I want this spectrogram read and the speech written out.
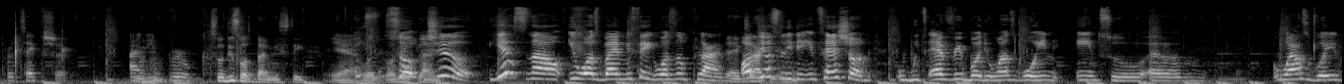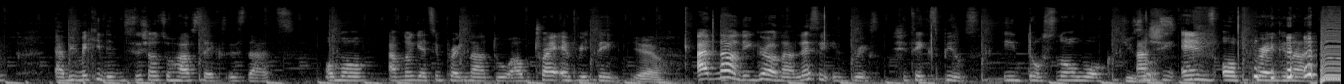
protection and it Mhm. broke. So this was by mistake. Yeah. Was, was so it chill. Yes, now it was by mistake. It wasn't planned. Yeah, exactly. Obviously, the intention with everybody once going into um once going, I be making the decision to have sex is that Omo, I'm not getting pregnant. Though I'll try everything. Yeah. And now the girl now, let's say it breaks, she takes pills, it does not work, and Jesus. she ends up pregnant.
